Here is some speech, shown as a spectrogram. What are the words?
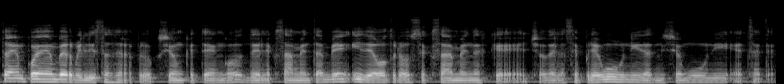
También pueden ver mis listas de reproducción que tengo del examen también y de otros exámenes que he hecho de la CEPRE-UNI, de Admisión UNI, etc.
